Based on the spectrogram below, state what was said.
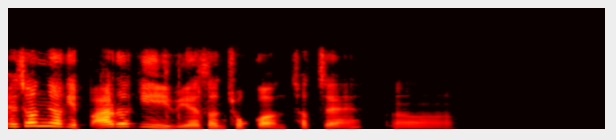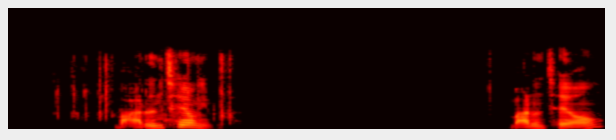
회전력이 빠르기 위해선 조건 첫째 어, 마른 체형입니다. 마른 체형.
